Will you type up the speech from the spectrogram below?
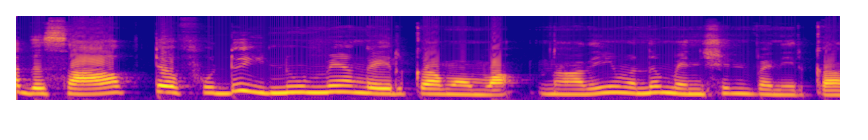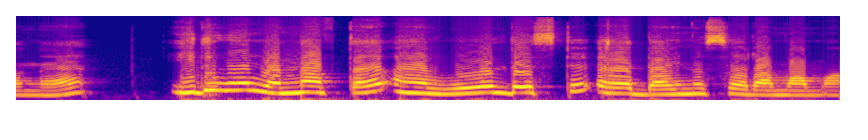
அது சாப்பிட்ட ஃபுட்டு இன்னுமே அங்கே இருக்காமாம்மா நான் அதையும் வந்து மென்ஷன் பண்ணியிருக்காங்க இதுவும் one of the oldest dinosaur ஆமாம்மா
